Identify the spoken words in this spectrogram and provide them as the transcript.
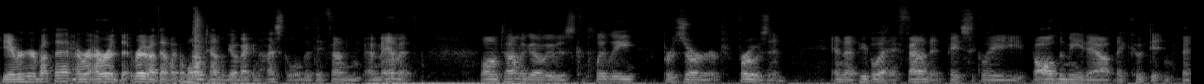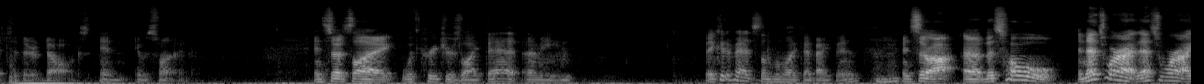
You ever hear about that? I, re- I read that, read about that like a long time ago back in high school that they found a mammoth a long time ago. It was completely preserved, frozen, and the people that had found it basically thawed the meat out, they cooked it and fed it to their dogs, and it was fine. And so it's like with creatures like that, I mean, they could have had something like that back then. Mhm. And so I, uh, this whole, and that's where I, that's where I,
